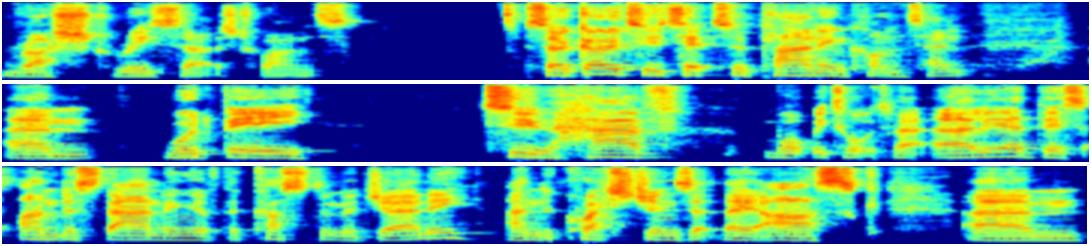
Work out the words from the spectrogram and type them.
rushed researched ones. So go-to tips for planning content um, would be to have what we talked about earlier, this understanding of the customer journey and the questions that they ask um,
